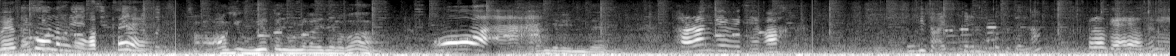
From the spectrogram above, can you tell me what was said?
외국 오는 거 같아. 저기 위에까지 올라가야 되나 봐. 바람길이 있는데 바람개비 대박. 여기서 아이스크림 먹어도 되나? 그러게 여기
